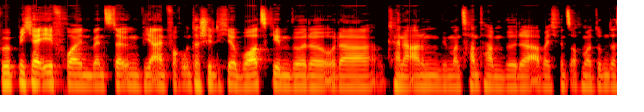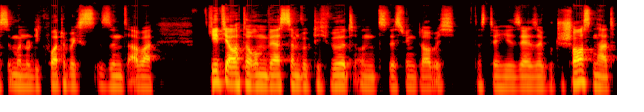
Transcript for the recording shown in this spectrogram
würde mich ja eh freuen, wenn es da irgendwie einfach unterschiedliche Awards geben würde oder keine Ahnung, wie man es handhaben würde. Aber ich finde es auch immer dumm, dass immer nur die Quarterbacks sind. Aber geht ja auch darum, wer es dann wirklich wird. Und deswegen glaube ich, dass der hier sehr, sehr gute Chancen hat.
